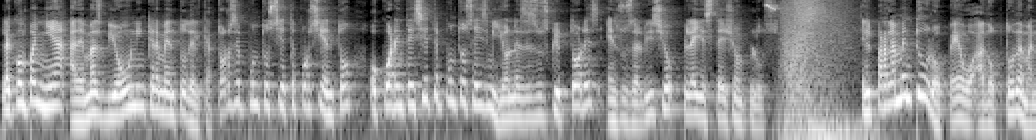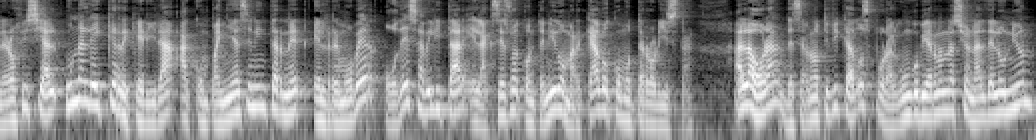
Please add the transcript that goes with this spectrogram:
La compañía además vio un incremento del 14.7% o 47.6 millones de suscriptores en su servicio PlayStation Plus. El Parlamento Europeo adoptó de manera oficial una ley que requerirá a compañías en Internet el remover o deshabilitar el acceso a contenido marcado como terrorista, a la hora de ser notificados por algún gobierno nacional de la Unión.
